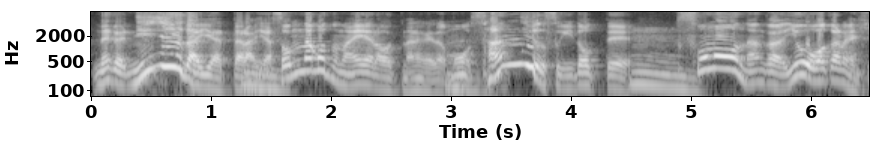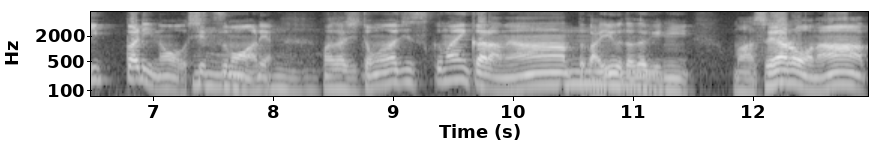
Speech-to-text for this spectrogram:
なんか20代やったら、いや、そんなことないやろってなるけど、もう30過ぎとって、うんその、なんか、ようわからん引っ張りの質問あるやん。私、友達少ないからなとか言うたときに、まあ、そやろうな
